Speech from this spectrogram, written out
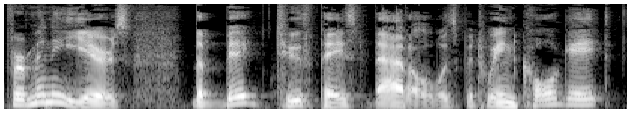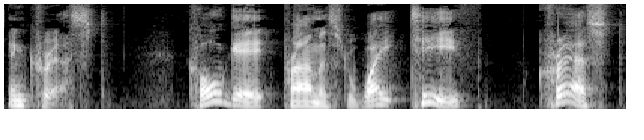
for many years, the big toothpaste battle was between Colgate and Crest. Colgate promised white teeth, Crest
